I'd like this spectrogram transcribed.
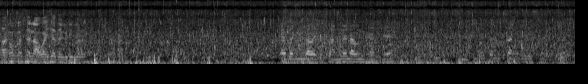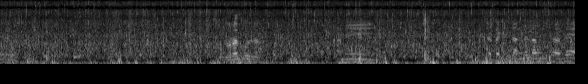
दाखव कसं लावायच्या दगडी बरं त्या दगडी लावायचे चांगले लावून घ्यायचे. पण चांगले. जोरात बोल जरा. आणि त्या दगडी चांगले लावून ठेवले.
